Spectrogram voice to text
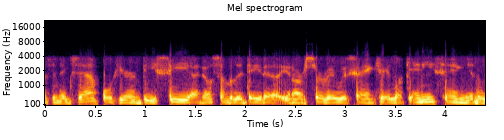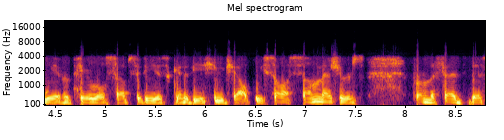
as an example, here in BC, I know some of the data in our survey was saying, hey, look, anything in the way of a payroll subsidy is going to be a huge help. We saw some measures from the feds this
